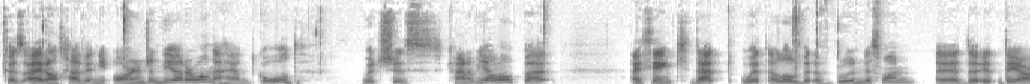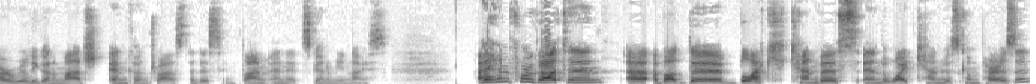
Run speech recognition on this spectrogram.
because I don't have any orange in the other one I had gold which is kind of yellow but I think that with a little bit of blue in this one uh, the, it, they are really gonna match and contrast at the same time and it's gonna be nice. I haven't forgotten uh, about the black canvas and the white canvas comparison.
